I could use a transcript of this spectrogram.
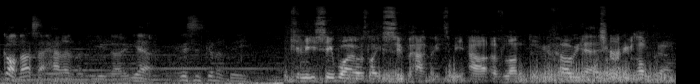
God, that's a hell of a view though. Yeah, this is going to be. Can you see why I was like super happy to be out of London Oh yeah, during lockdown?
